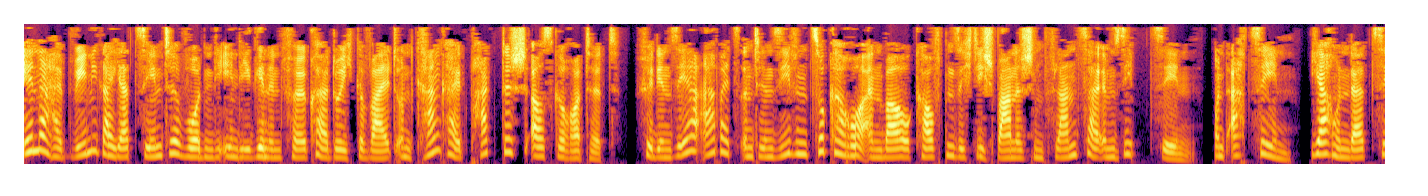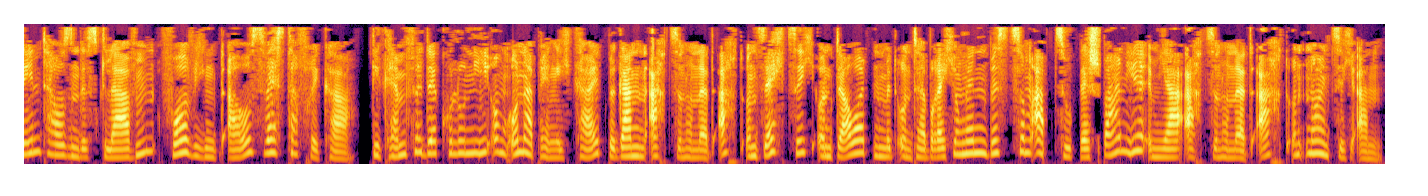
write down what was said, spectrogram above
Innerhalb weniger Jahrzehnte wurden die indigenen Völker durch Gewalt und Krankheit praktisch ausgerottet für den sehr arbeitsintensiven Zuckerrohranbau kauften sich die spanischen Pflanzer im 17. und 18. Jahrhundert Zehntausende Sklaven, vorwiegend aus Westafrika. Die Kämpfe der Kolonie um Unabhängigkeit begannen 1868 und dauerten mit Unterbrechungen bis zum Abzug der Spanier im Jahr 1898 an,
